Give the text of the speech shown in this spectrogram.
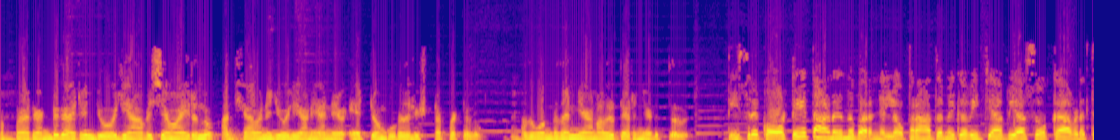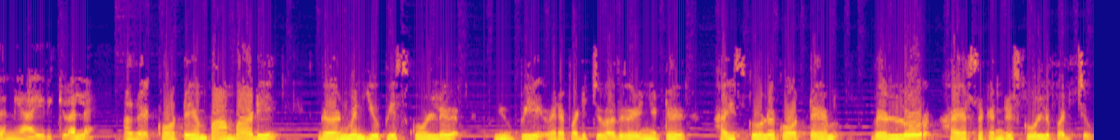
അപ്പൊ രണ്ട് കാര്യം ജോലി ആവശ്യമായിരുന്നു. അധ്യാപന ജോലിയാണ് ഞാൻ ഏറ്റവും കൂടുതൽ ഇഷ്ടപ്പെട്ടതും. അതുകൊണ്ട് തന്നെയാണ് അത് തെരഞ്ഞെടുത്തത്. ടീച്ചർ കോട്ടയത്താണ് എന്ന് പറഞ്ഞല്ലോ. പ്രാഥമിക വിദ്യാഭ്യാസം ഒക്കെ അവിടെ തന്നെ ആയിരിക്കും അല്ലെ? അതെ Kottayam Pampady government U P സ്കൂളിൽ യു പി വരെ പഠിച്ചു. അത് കഴിഞ്ഞിട്ട് high school Kottayam Velloor higher secondary സ്കൂളിൽ പഠിച്ചു.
